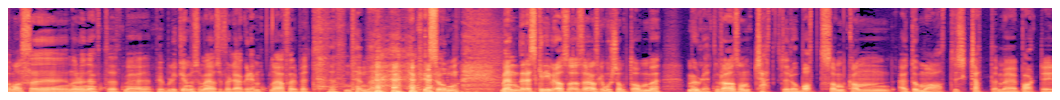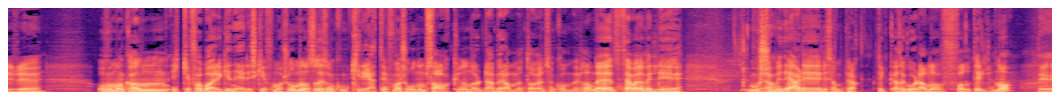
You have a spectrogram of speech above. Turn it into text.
Thomas, eh, når du nevnte dette med publikum, som jeg selvfølgelig har glemt når jeg har forberedt denne episoden. Men dere skriver også så er det ganske morsomt om eh, muligheten fra en sånn chat-robot som kan automatisk chatte med parter, mm. og hvor man kan ikke få bare generisk informasjon, men også sånn konkret informasjon om saken og når det er berammet og hvem som kommer og sånn. Det synes jeg var en veldig morsom idé. Er det liksom praktikk, Altså går det an å få det til nå? Det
